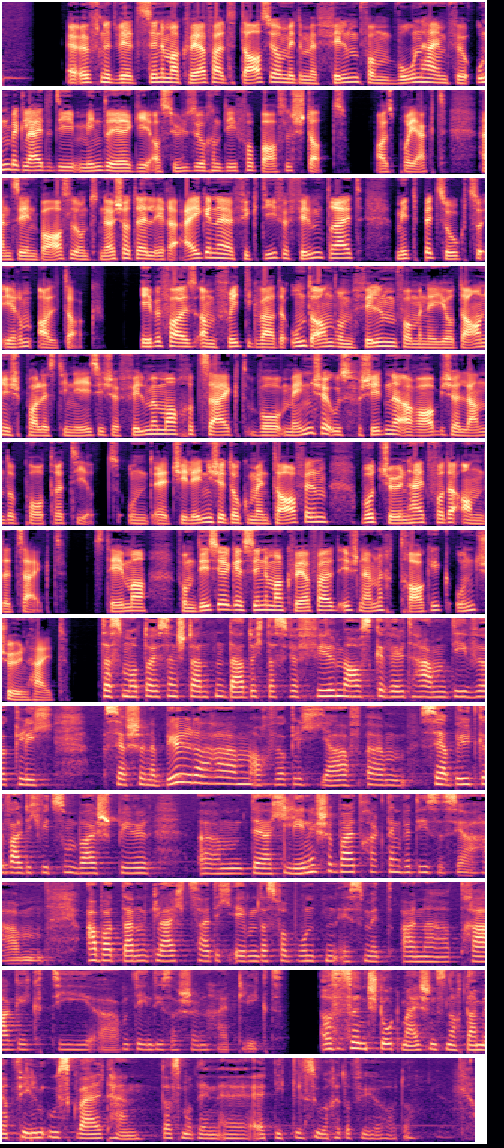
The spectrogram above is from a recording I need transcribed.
Eröffnet wird Cinema Querfeld das Jahr mit einem Film vom Wohnheim für unbegleitete minderjährige Asylsuchende von Basel-Stadt. Als Projekt haben sie in Basel und Neuchâtel ihre eigenen fiktiven Film gedreht mit Bezug zu ihrem Alltag. Ebenfalls am Freitag werden unter anderem Filme von einem jordanisch-palästinensischen Filmemacher gezeigt, wo Menschen aus verschiedenen arabischen Ländern porträtiert und ein chilenischer Dokumentarfilm, wo die Schönheit der Anden zeigt. Das Thema vom diesjährigen Cinema Querfeld ist nämlich Tragik und Schönheit. Das Motto ist entstanden dadurch, dass wir Filme ausgewählt haben, die wirklich sehr schöne Bilder haben, auch wirklich ja ähm, sehr bildgewaltig, wie zum Beispiel ähm, der chilenische Beitrag, den wir dieses Jahr haben, aber dann gleichzeitig eben das verbunden ist mit einer Tragik, die, äh, die in dieser Schönheit liegt. Also es entsteht meistens, nachdem wir den Film ausgewählt haben, dass wir dann äh, einen Titel suchen dafür, oder?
